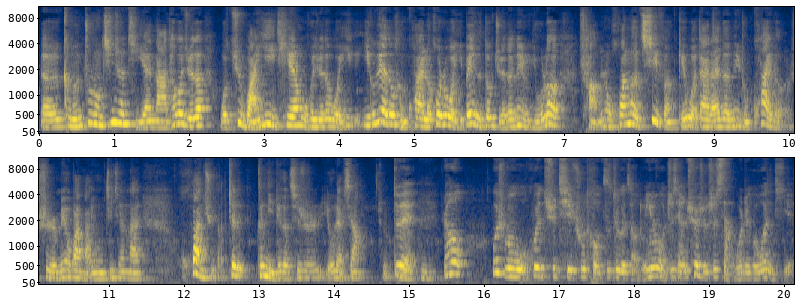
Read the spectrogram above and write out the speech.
呃可能注重精神体验呐、他会觉得我去玩一天，我会觉得我一一个月都很快乐，或者我一辈子都觉得那种游乐场那种欢乐气氛给我带来的那种快乐是没有办法用金钱来换取的。这跟你这个其实有点像，就对嗯然后为什么我会去提出投资这个角度？因为我之前确实是想过这个问题。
